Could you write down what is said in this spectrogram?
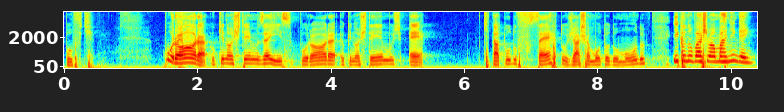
Puff. Por hora, o que nós temos é isso. Por hora, o que nós temos é que tá tudo certo, já chamou todo mundo e que não vai chamar mais ninguém.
